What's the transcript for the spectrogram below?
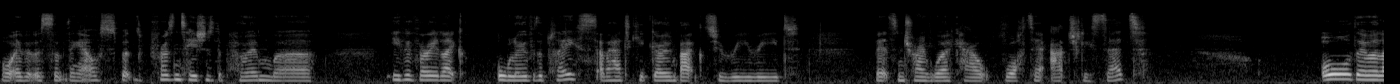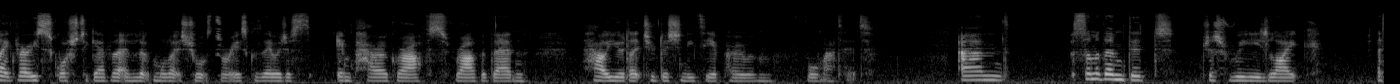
or if it was something else but the presentations of the poem were either very like all over the place and I had to keep going back to reread bits and try and work out what it actually said or they were like very squashed together and looked more like short stories because they were just in paragraphs rather than how you would like traditionally see a poem formatted and some of them did just read like a,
